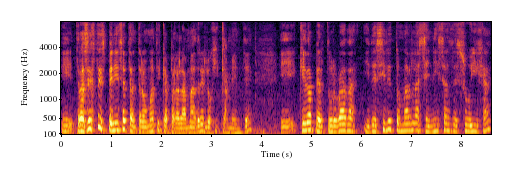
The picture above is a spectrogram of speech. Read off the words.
eh, tras esta experiencia tan traumática para la madre, lógicamente, eh, queda perturbada y decide tomar las cenizas de su hija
